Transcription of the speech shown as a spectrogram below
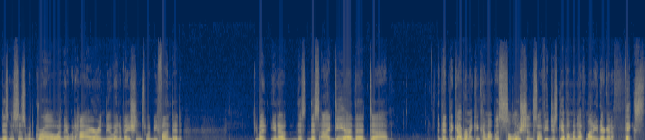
businesses would grow and they would hire, and new innovations would be funded. But you know this this idea that uh, that the government can come up with solutions. So if you just give them enough money, they're going to fix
